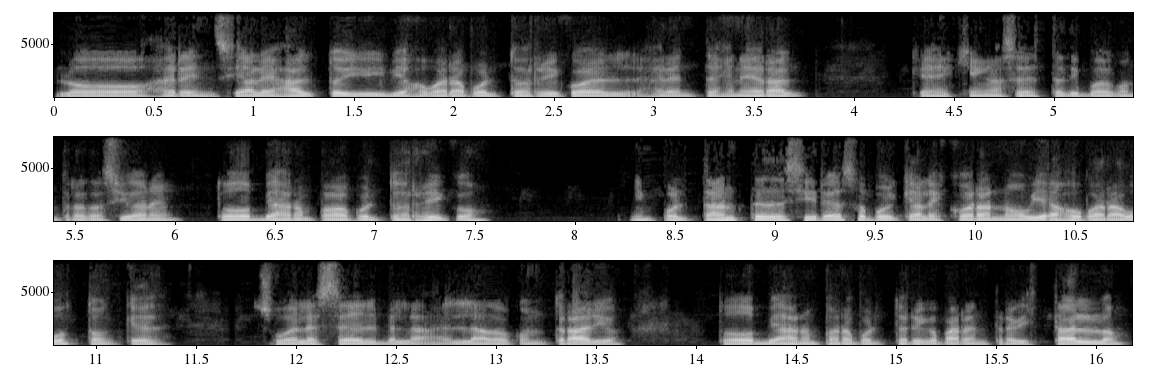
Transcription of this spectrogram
los gerenciales altos y viajó para Puerto Rico el gerente general, que es quien hace este tipo de contrataciones. Todos viajaron para Puerto Rico. Importante decir eso porque Alex Cora no viajó para Boston, que suele ser, ¿verdad? El lado contrario. Todos viajaron para Puerto Rico para entrevistarlo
